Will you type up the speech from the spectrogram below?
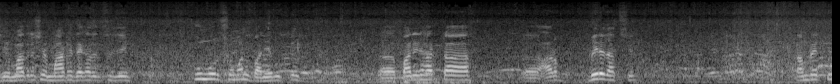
যে মাদ্রাসার মাঠে দেখা যাচ্ছে যে কুমোর সমান পানি এবং পানির হারটা আহ, আরও বেড়ে যাচ্ছে। আমরা একটু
